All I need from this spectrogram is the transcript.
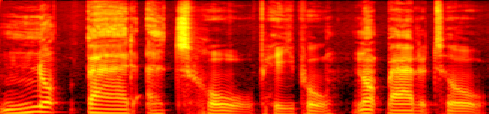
not bad at all people. Not bad at all.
